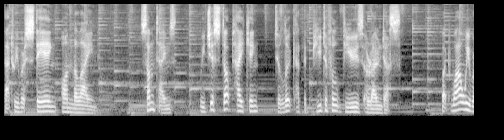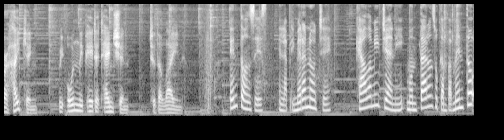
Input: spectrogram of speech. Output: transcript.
that we were staying on the line. Sometimes we just stopped hiking to look at the beautiful views around us. But while we were hiking, we only paid attention to the line. Entonces, en la primera noche, Callum y Jenny montaron su campamento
